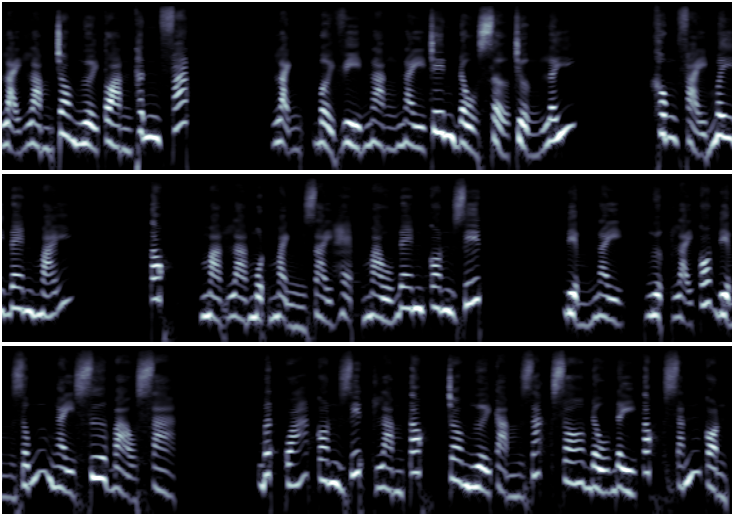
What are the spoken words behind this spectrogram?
lại làm cho người toàn thân phát. Lạnh bởi vì nàng này trên đầu sở trưởng lấy. Không phải mây đen mái. Mà là một mảnh dài hẹp màu đen con rết. Điểm này, ngược lại có điểm giống ngày xưa bảo xà. Bất quá con rết làm tóc cho người cảm giác so đầu đầy tóc rắn còn.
